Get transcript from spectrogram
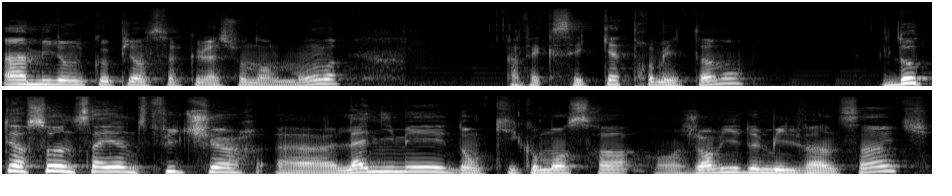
1 million de copies en circulation dans le monde avec ses 4 premiers tomes. Doctor Stone Science Future, euh, l'animé qui commencera en janvier 2025,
